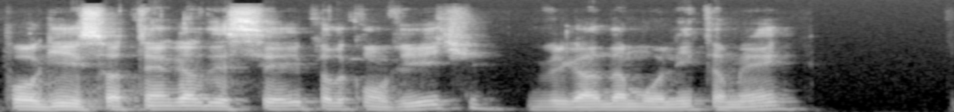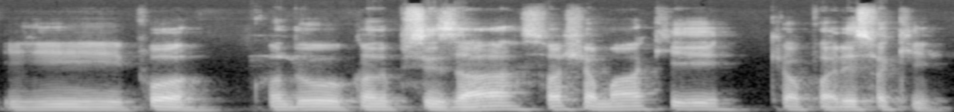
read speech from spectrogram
Pô, Gui, só tenho a agradecer aí pelo convite. Obrigado da Molim também. E, pô, quando, quando precisar, só chamar que, que eu apareço aqui.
